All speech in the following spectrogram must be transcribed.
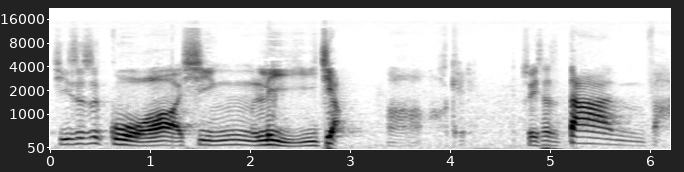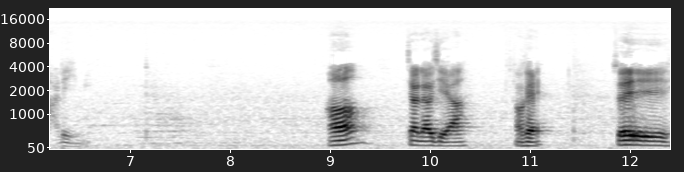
其实是果行礼教啊。OK，所以它是单法立名啊，这样了解啊？OK，所以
